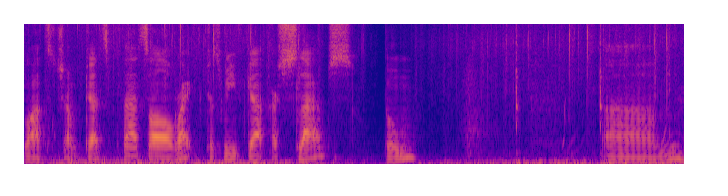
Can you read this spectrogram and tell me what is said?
Lots of jump cuts, but that's alright, because we've got our slabs. Boom. Um,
